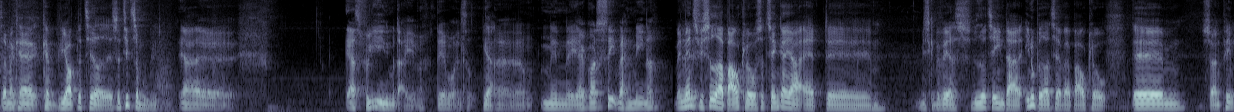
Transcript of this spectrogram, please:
så man kan, kan blive opdateret øh, så tit som muligt. Jeg, øh, jeg er selvfølgelig enig med dig, Jeppe. Det er jeg jo altid. Ja. Øh, men øh, jeg kan godt se, hvad han mener. Men mens vi sidder og bagkloge, så tænker jeg, at øh, vi skal bevæge os videre til en, der er endnu bedre til at være bagklog. Øh, Søren Pind.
